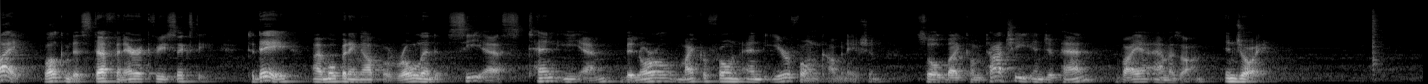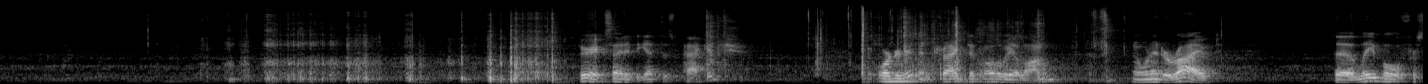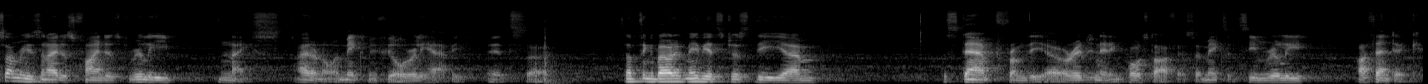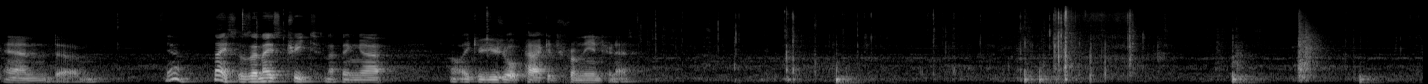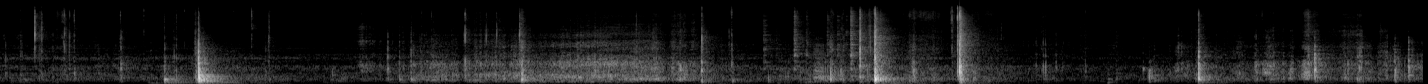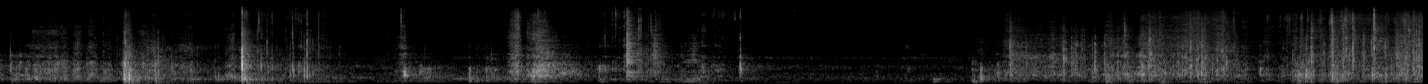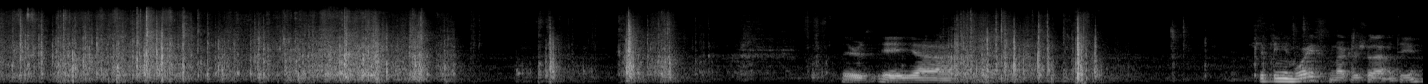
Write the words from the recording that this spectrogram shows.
Hi, welcome to Stef and Erik 360. Today I'm opening up a Roland CS10EM binaural microphone and earphone combination sold by Komtachi in Japan via Amazon. Enjoy! Very excited to get this package. I ordered it and tracked it all the way along. And when it arrived, the label, for some reason, I just find is really nice. I don't know, it makes me feel really happy. It's uh, something about it, maybe it's just the, um, the stamp from the uh, originating post office that makes it seem really authentic. And um, yeah, it's nice. It was a nice treat. Nothing, uh, not like your usual package from the internet. Uh, shipping invoice. I'm not going to show that one to you.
